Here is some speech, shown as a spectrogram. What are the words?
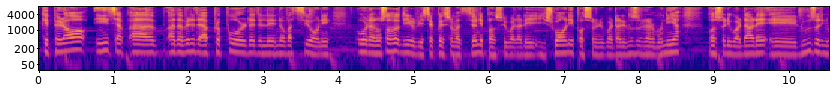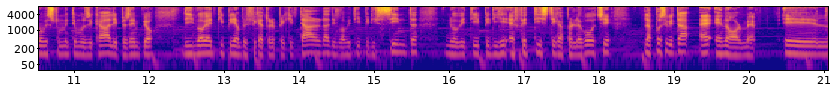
che però inizia a, ad avere, a proporre delle innovazioni. Ora non so dirvi se queste innovazioni possono riguardare i suoni, possono riguardare l'uso dell'armonia, possono riguardare eh, l'uso di nuovi strumenti musicali, per esempio di nuovi tipi di amplificatori per chitarra, di nuovi tipi di synth, nuovi tipi di effettistica per le voci, la possibilità è enorme. E, il,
